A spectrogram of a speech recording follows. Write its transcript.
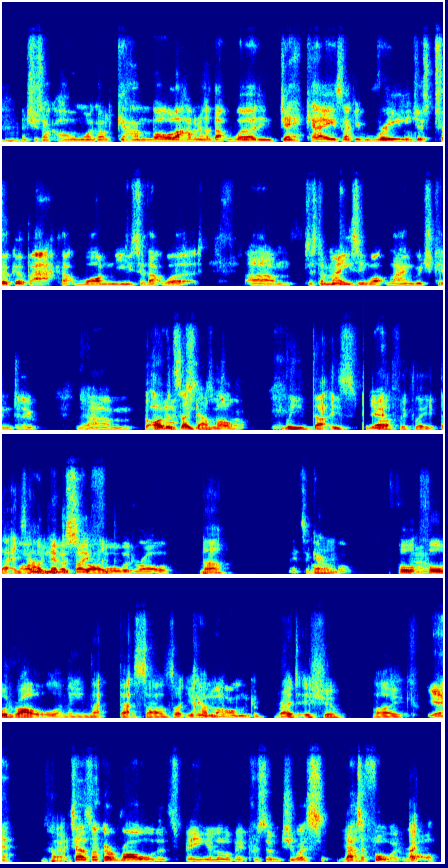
Hmm. and she's like, "Oh my god, gambol! I haven't heard that word in decades. Like it really Oh. just took her back that one use of that word. Um, just amazing what language can do. Yeah. Um, But I would say gambol. well. We that is Yeah. perfectly. That is I how would you never describe. say forward roll. No, It's a gamble. for, No. forward roll. I mean that that sounds like you're having a, long. a bread issue. Like Yeah, it sounds like a roll that's being a little bit presumptuous. That's a forward I- roll.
